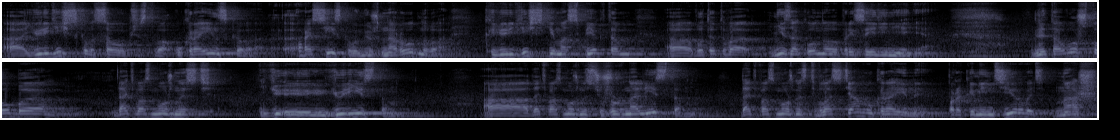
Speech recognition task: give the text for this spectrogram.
э, юридического сообщества, украинского, э, российского, международного, к юридическим аспектам э, вот этого незаконного присоединения. Для того, чтобы дать возможность ю- э, юристам, а, дать возможность журналистам, дать возможность властям Украины прокомментировать наш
